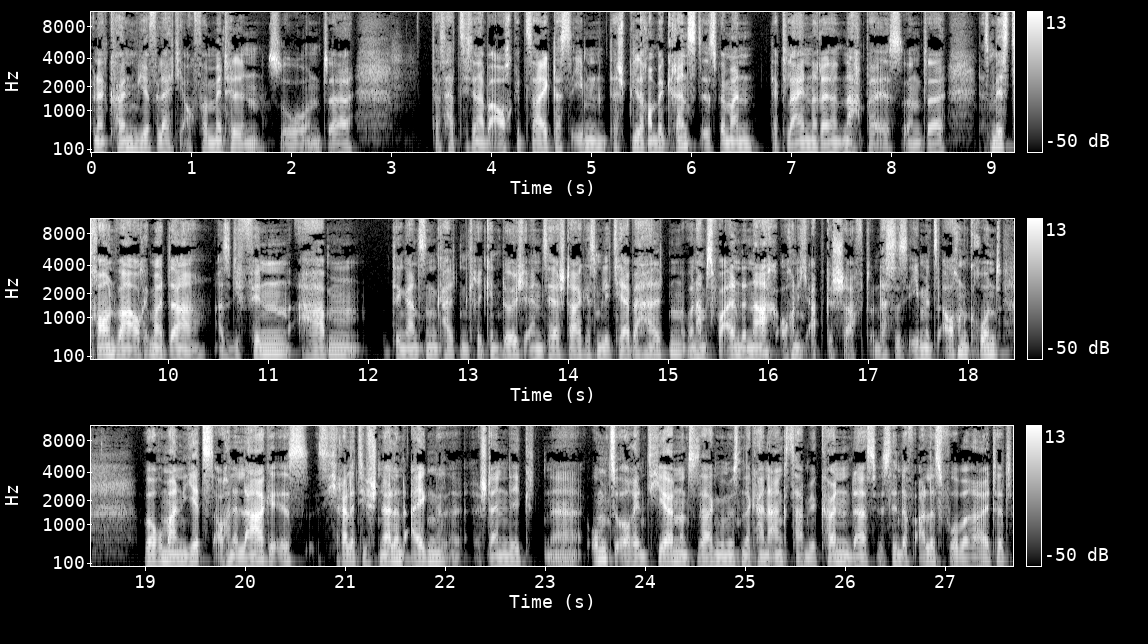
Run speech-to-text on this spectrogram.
und dann können wir vielleicht auch vermitteln. So und äh, das hat sich dann aber auch gezeigt, dass eben der Spielraum begrenzt ist, wenn man der kleinere Nachbar ist. Und äh, das Misstrauen war auch immer da. Also die Finnen haben den ganzen Kalten Krieg hindurch ein sehr starkes Militär behalten und haben es vor allem danach auch nicht abgeschafft. Und das ist eben jetzt auch ein Grund, warum man jetzt auch in der Lage ist, sich relativ schnell und eigenständig äh, umzuorientieren und zu sagen, wir müssen da keine Angst haben, wir können das, wir sind auf alles vorbereitet.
